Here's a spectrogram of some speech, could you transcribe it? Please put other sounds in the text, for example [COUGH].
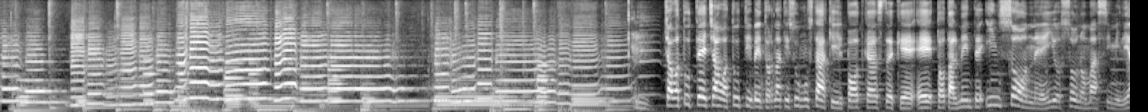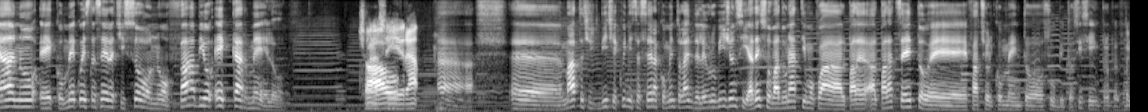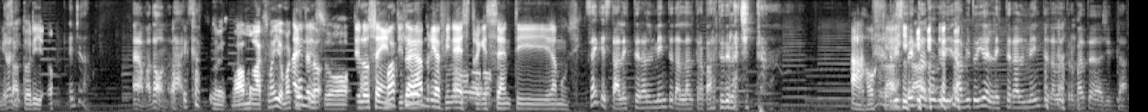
Ciao a tutte, ciao a tutti, bentornati su Mustachi, il podcast che è totalmente insonne. Io sono Massimiliano e con me questa sera ci sono Fabio e Carmelo. Ciao. Buonasera. Ah, eh, Matt ci dice quindi stasera commento live dell'Eurovision. Sì, adesso vado un attimo qua al, pala- al palazzetto e faccio il commento subito. Sì, sì, proprio sono Perché già sta a. Torino? Eh già. Eh, la madonna, Ma dai. che cazzo ne so? Ah, Max, ma io, ma che Eh, te, ne lo, so? te lo senti, Ma dai, apri la ne finestra so? che senti la musica. Sai che sta letteralmente dall'altra parte della città? Ah, ok. Rispetto a dove [LAUGHS] abito io è letteralmente dall'altra parte della città.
